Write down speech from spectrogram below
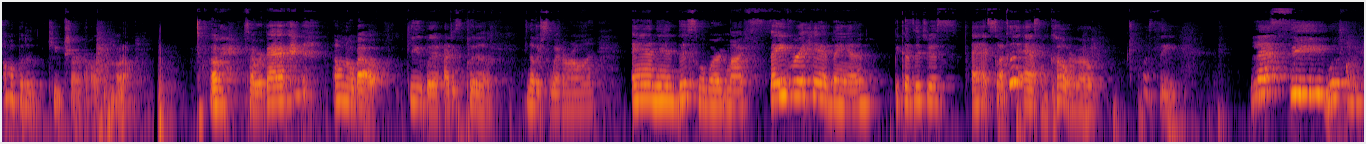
I'm gonna put a cute shirt on. Hold on. Okay, so we're back. I don't know about cute, but I just put a another sweater on. And then this will work my favorite headband because it just adds, so I could add some color though. Let's see. Let's see what I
